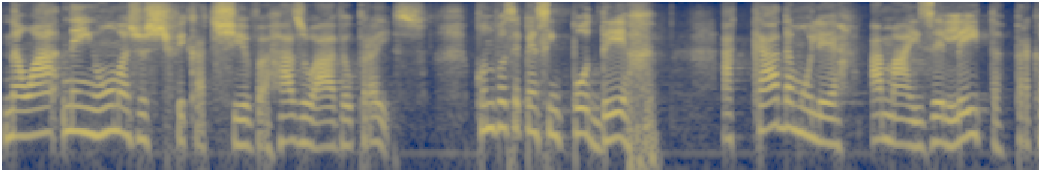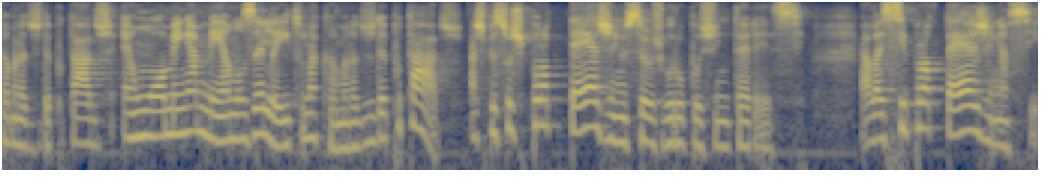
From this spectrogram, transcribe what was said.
Não há nenhuma justificativa razoável para isso. Quando você pensa em poder, a cada mulher a mais eleita para a Câmara dos Deputados é um homem a menos eleito na Câmara dos Deputados. As pessoas protegem os seus grupos de interesse. Elas se protegem a si.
